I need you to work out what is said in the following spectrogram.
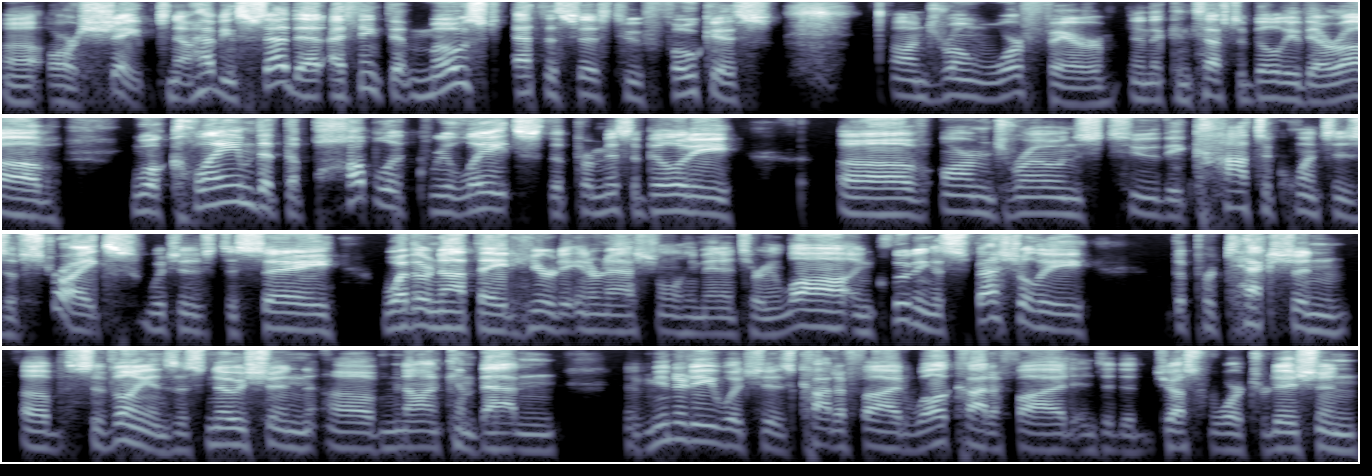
uh, are shaped. Now, having said that, I think that most ethicists who focus on drone warfare and the contestability thereof will claim that the public relates the permissibility of armed drones to the consequences of strikes, which is to say whether or not they adhere to international humanitarian law, including especially the protection of civilians, this notion of non combatant immunity, which is codified, well codified into the just war tradition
